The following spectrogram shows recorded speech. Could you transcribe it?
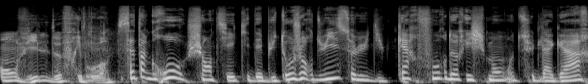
en ville de Fribourg. C'est un gros chantier qui débute aujourd'hui, celui du carrefour de Richemont au-dessus de la gare.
